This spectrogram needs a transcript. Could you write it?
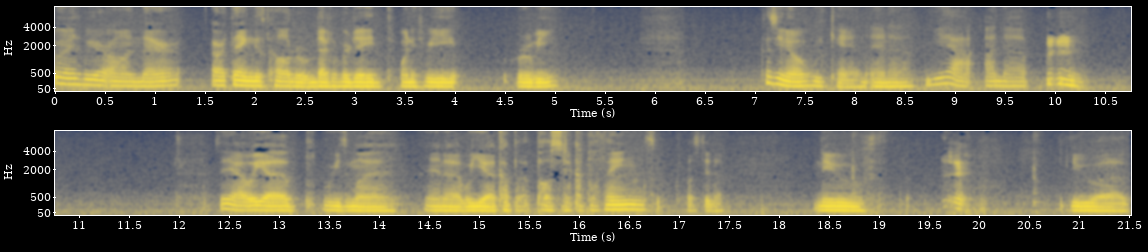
anyways, we are on there. Our thing is called Dr. Jade 23 RWBY. Because, you know, we can. And, uh, yeah, and, uh, so, yeah, we, uh, reason why and uh, we a uh, couple posted a couple things. Posted a new new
